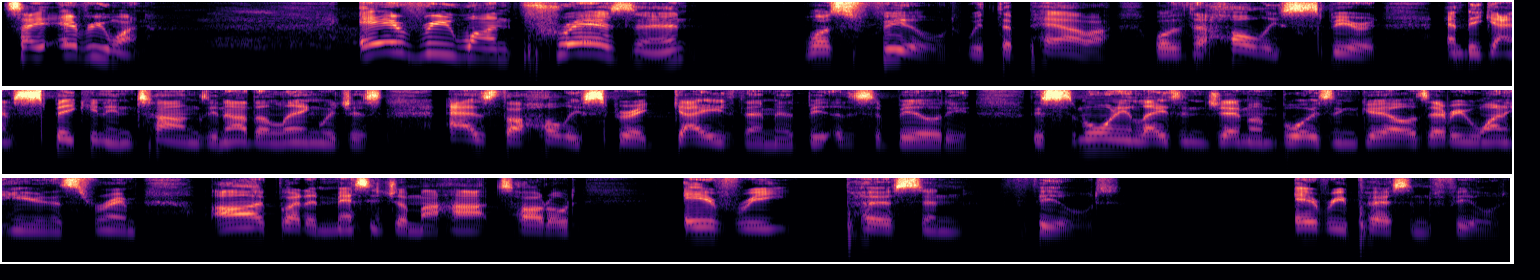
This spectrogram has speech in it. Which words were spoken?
Say everyone. Everyone present was filled with the power, with the Holy Spirit, and began speaking in tongues in other languages as the Holy Spirit gave them this ability. This morning, ladies and gentlemen, boys and girls, everyone here in this room, I've got a message on my heart titled, Every Person Filled. Every person filled.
